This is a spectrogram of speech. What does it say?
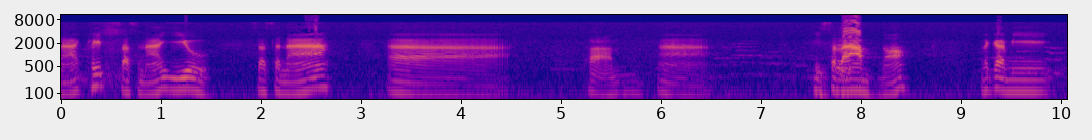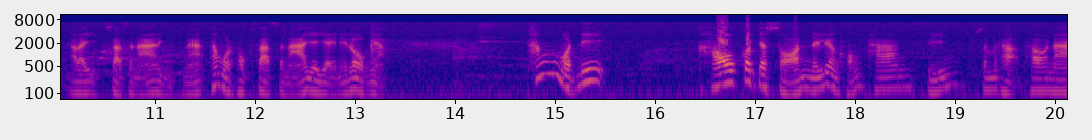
นาคริสต์ศาสนายิว ศาสนาอ่าถามอิสลามเนาะแล้วก็มีอะไรอีกศาสนาหนึ่งนะทั้งหมดหกศาสนาใหญ่ ๆ ในโลกเนี่ย ทั้งหมดนี้ เขาก็จะสอนในเรื่องของทานศีล สมถะภาวนา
